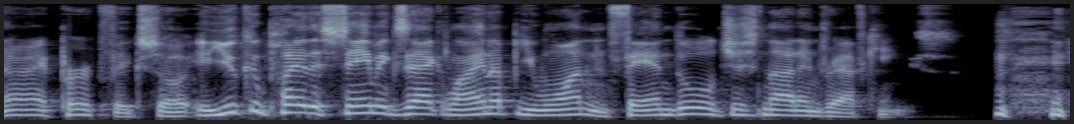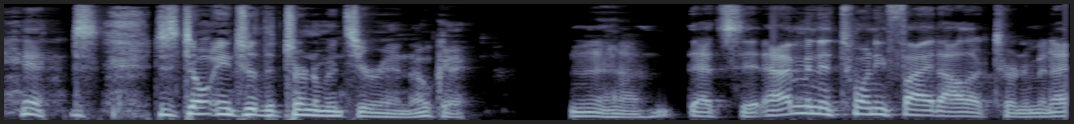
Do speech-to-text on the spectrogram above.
All right, perfect. So you can play the same exact lineup you want in FanDuel, just not in DraftKings. just, just don't enter the tournaments you're in. Okay. Yeah, that's it. I'm in a twenty-five dollar tournament. I,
